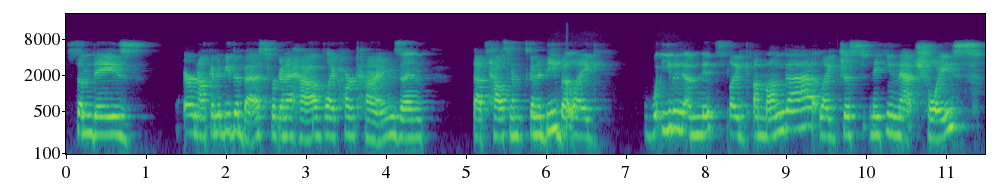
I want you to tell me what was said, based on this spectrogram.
some days are not going to be the best. We're going to have like hard times and that's how it's going to be. But like even amidst like among that like just making that choice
